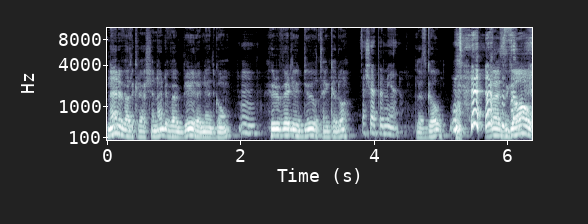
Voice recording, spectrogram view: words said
När det väl kraschar, när det väl blir en nedgång. Mm. Hur väljer du att tänka då? Jag köper mer. Let's go! Let's go!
